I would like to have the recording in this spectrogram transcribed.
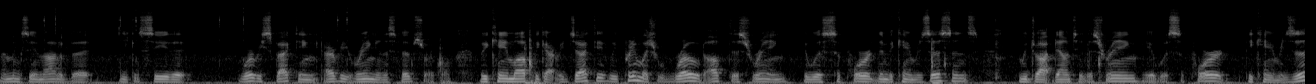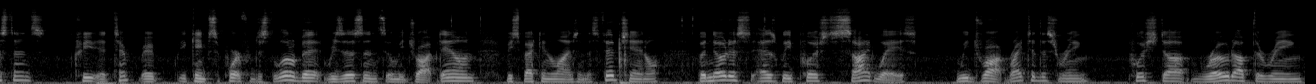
let me zoom out a bit. You can see that we're respecting every ring in this fib circle. We came up, we got rejected, we pretty much rode up this ring. It was support, then became resistance. We dropped down to this ring, it was support, became resistance. It, became support for just a little bit, resistance, and we dropped down, respecting the lines in this fib channel. But notice as we pushed sideways, we dropped right to this ring, pushed up, rode up the ring,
